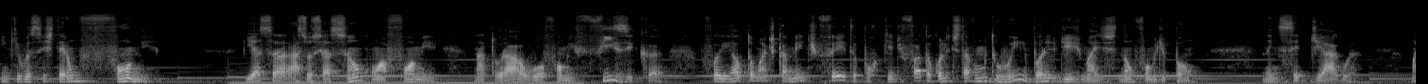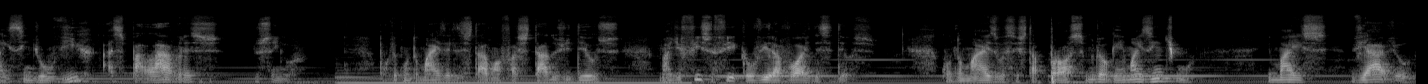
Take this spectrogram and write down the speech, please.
em que vocês terão fome. E essa associação com a fome natural ou a fome física foi automaticamente feita, porque de fato a colheita estava muito ruim, porém ele diz: Mas não fome de pão, nem sede de água, mas sim de ouvir as palavras do Senhor. Porque quanto mais eles estavam afastados de Deus, mais difícil fica ouvir a voz desse Deus. Quanto mais você está próximo de alguém mais íntimo e mais viável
